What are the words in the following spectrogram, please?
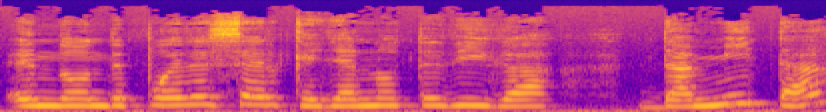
en donde puede ser que ya no te diga damita,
